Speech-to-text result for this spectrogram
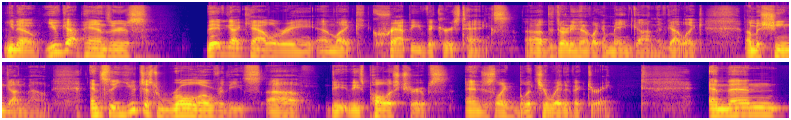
you know, you've got panzers, They've got cavalry and like crappy Vickers tanks uh, that don't even have like a main gun. They've got like a machine gun mount, and so you just roll over these uh, the, these Polish troops and just like blitz your way to victory. And then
